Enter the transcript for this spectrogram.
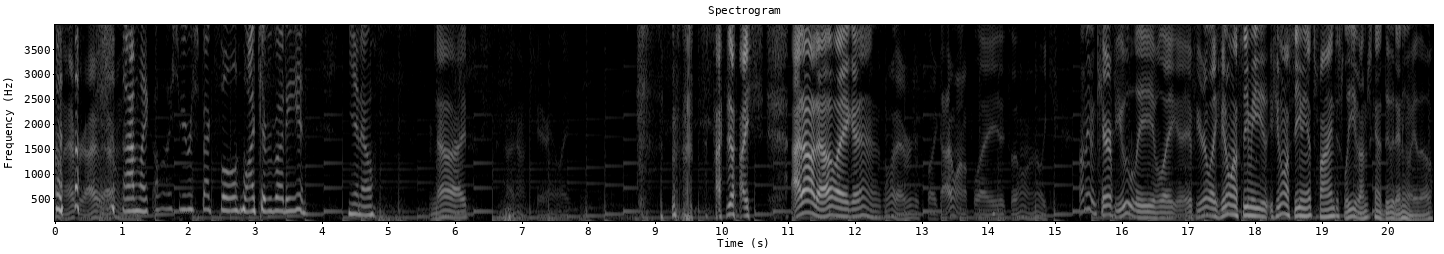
don't ever. I, I don't. I'm like, oh, I should be respectful, watch everybody, and, you know. no, I. I don't care. Like, I don't. I, I don't know. Like, eh, whatever. It's like I want to play. It's like I don't really Like, I don't even care if you leave. Like, if you're like, if you don't want to see me, if you don't want to see me, it's fine. Just leave. I'm just gonna do it anyway, though.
